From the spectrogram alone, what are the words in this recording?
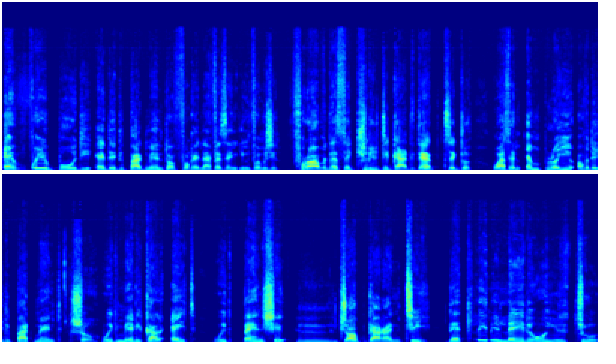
everybody at the Department of Foreign Affairs and Information, from the security guard, that was an employee of the department. Sure. With medical aid, with pension, mm. job guarantee. Cleaning lady who used to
